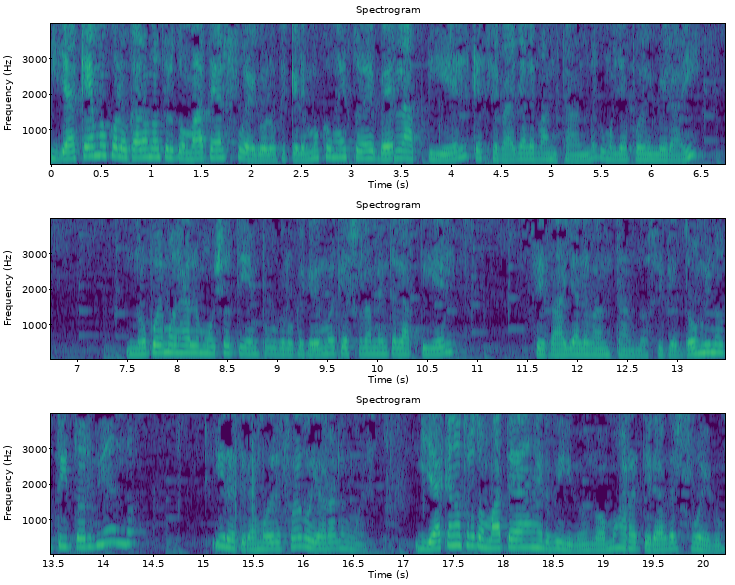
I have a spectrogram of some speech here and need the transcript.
Y ya que hemos colocado nuestro tomate al fuego, lo que queremos con esto es ver la piel que se vaya levantando, como ya pueden ver ahí. No podemos dejarlo mucho tiempo porque lo que queremos es que solamente la piel se vaya levantando. Así que dos minutitos hirviendo y retiramos del fuego y ahora les muestro. Y ya que nuestros tomates han hervido, lo vamos a retirar del fuego.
